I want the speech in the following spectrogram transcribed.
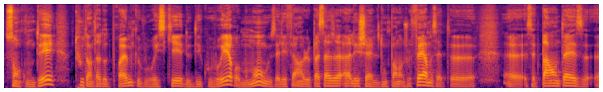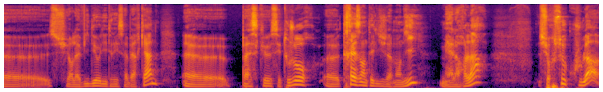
sans compter tout un tas d'autres problèmes que vous risquez de découvrir au moment où vous allez faire le passage à, l'échelle. Donc je ferme cette, euh, euh, cette parenthèse sur la vidéo d'Idriss Aberkan, parce que c'est toujours très intelligemment dit, mais alors là, sur ce coup-là,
